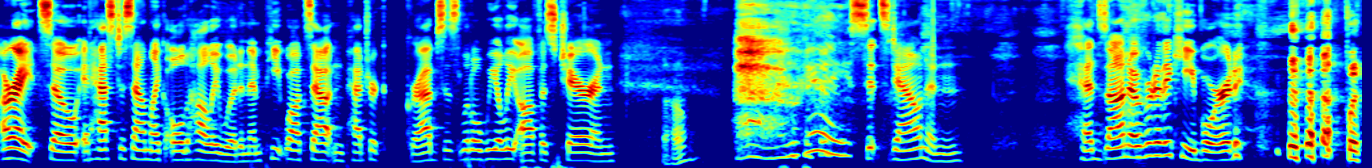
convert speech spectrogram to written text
All right, so it has to sound like old Hollywood. And then Pete walks out, and Patrick grabs his little wheelie office chair and, Uh huh. okay, sits down and heads on over to the keyboard. Put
